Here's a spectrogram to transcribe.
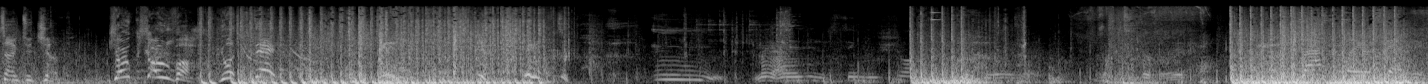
Time to jump. Joke's over! You're dead! Mate, I ain't hit a single shot. That's alright. Last player standing.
